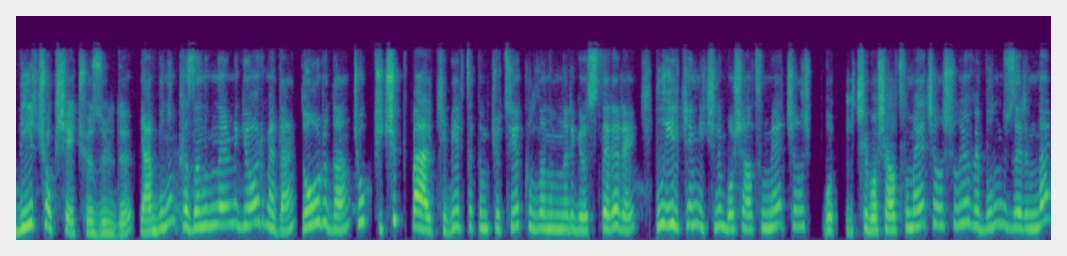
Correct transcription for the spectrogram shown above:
birçok şey çözüldü. Yani bunun kazanımlarını görmeden doğrudan çok küçük belki bir takım kötüye kullanımları göstererek bu ilkenin içini boşaltılmaya çalış bu içi boşaltılmaya çalışılıyor ve bunun üzerinden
